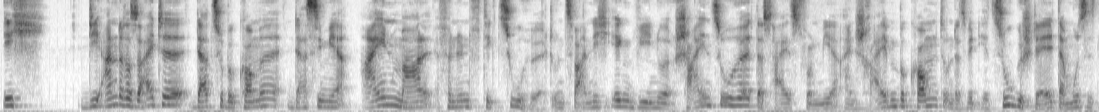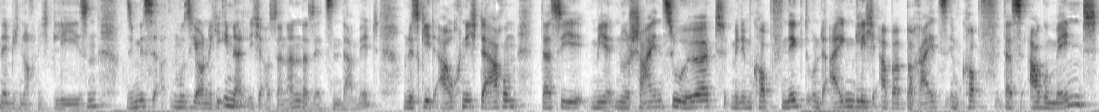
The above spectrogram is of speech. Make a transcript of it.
ich die andere Seite dazu bekomme, dass sie mir einmal vernünftig zuhört. Und zwar nicht irgendwie nur Schein zuhört, das heißt von mir ein Schreiben bekommt und das wird ihr zugestellt, da muss es nämlich noch nicht lesen. Sie muss, muss sich auch nicht inhaltlich auseinandersetzen damit. Und es geht auch nicht darum, dass sie mir nur Schein zuhört, mit dem Kopf nickt und eigentlich aber bereits im Kopf das Argument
